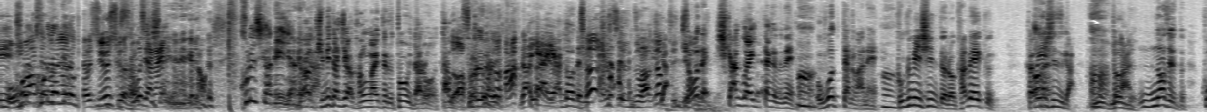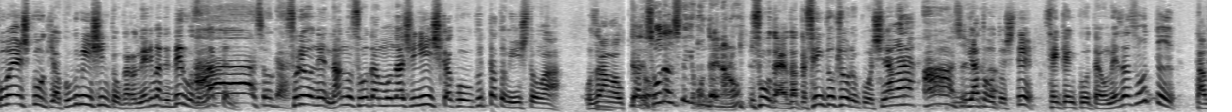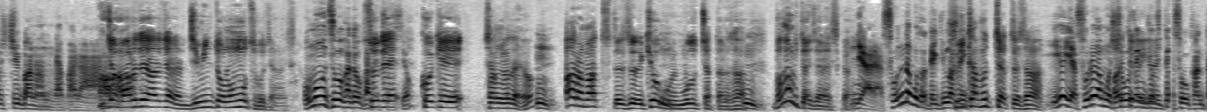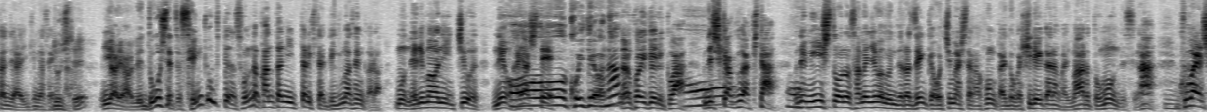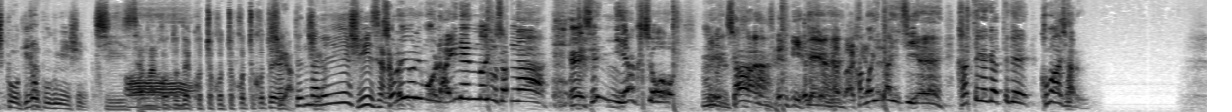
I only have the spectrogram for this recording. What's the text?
よしかそうじゃないよ。けどこれしかねえじゃねえか。君たちが考えてる通りだろう。多分それでもいいいやいやどうでもいい。分かってんじゃんそうで資格は言ったけどね、怒ったのはね、国民新党の亀井君亀井静香。とかなぜと小林幸喜は国民新党から練馬で出ることになってんああそうか。だそれをね何の相談もなしに資格を送ったと民主党が小沢が送ったと、相談すべき問題なの？そうだよ。だって選挙協力をしながら野党として政権交代を目指そうっていう立場なんだから。じゃあまるであれじゃない自民党の思うつぼじゃないですか。思うつぼかどうかそれでですよ。小池さんがだよ、あらまっつってそれで今日も戻っちゃったらさ、バカみたいじゃないですか。いやそんなことはできま振せんりかぶっちゃってさ。いやいやそれはもう小選挙区ってそう簡単じゃいきませんから。どうして？いやいやでどうしてって選挙区ってのはそんな簡単に行ったり来たりできませんから。もう練馬に一応根を生やして。小池はな。小池百合子はで資格が来た。で民主党の鮫島軍では前回落ちましたが今回どうか比例かなんかに回ると思うんですが小林幸喜の国民新党。小さなことでこちょこちょこちょこちょやってんだね。小さなこと。それよりも来年の予算が、えー、1200兆、うん、さあ1200兆いやいや羽子板市、えー、買ってけ買ってけコマーシャル。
